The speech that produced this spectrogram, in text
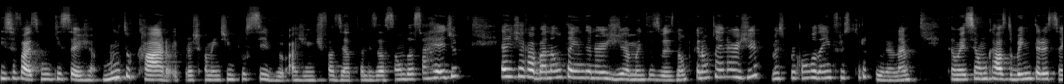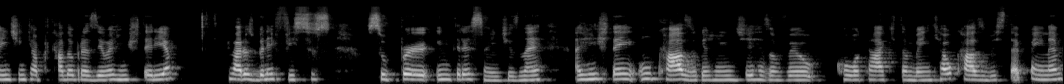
Isso faz com que seja muito caro e praticamente impossível a gente fazer a atualização dessa rede e a gente acaba não tendo energia muitas vezes, não porque não tem energia, mas por conta da infraestrutura, né? Então, esse é um caso bem interessante em que, aplicado ao Brasil, a gente teria vários benefícios super interessantes, né? A gente tem um caso que a gente resolveu colocar aqui também, que é o caso do Steppen, né?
